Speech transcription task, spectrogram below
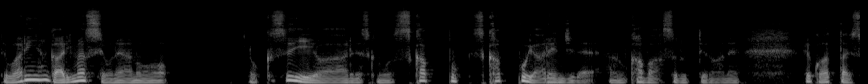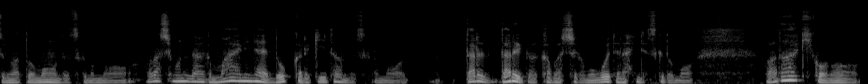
で、割になんかありますよね。あの、ロックスリーはあれですけども、スカっぽ、スカっぽいアレンジで、あの、カバーするっていうのはね、結構あったりするなと思うんですけども、私もなんか前にね、どっかで聞いたんですけども、誰、誰がカバーしたかも覚えてないんですけども、和田アキ子の、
